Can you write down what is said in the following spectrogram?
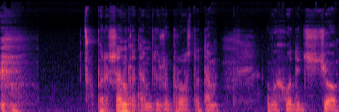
Порошенка, там дуже просто там виходить, що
